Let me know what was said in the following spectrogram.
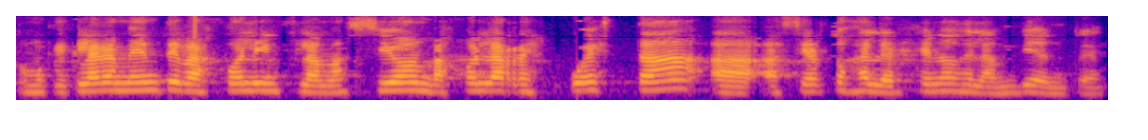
como que claramente bajó la inflamación, bajó la respuesta a, ciertos alergenos del ambiente.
